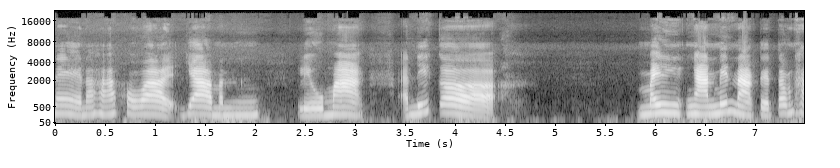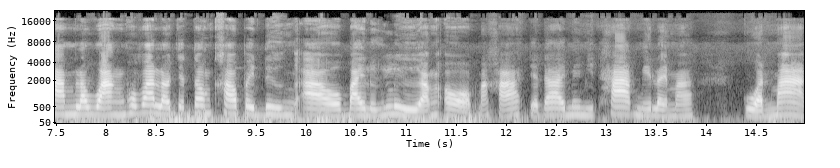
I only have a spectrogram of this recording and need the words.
แน่ ๆ นะคะ เพราะว่าหญ้ามันเร็วมาก อันนี้ก็ ไม่งานไม่หนักแต่ต้องทำระวัง เพราะว่าเราจะต้องเข้าไปดึงเอาใบเหลืองๆออกนะคะ จะได้ไม่มีทากมีอะไรมากวนมาก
